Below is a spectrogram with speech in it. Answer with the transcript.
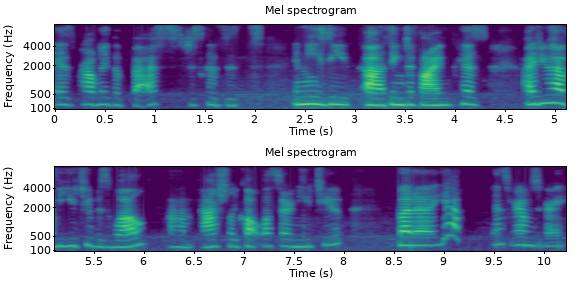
is probably the best, just because it's an easy uh, thing to find. Because I do have YouTube as well, um, Ashley Kaltwasser on YouTube. But uh, yeah, Instagram's great.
